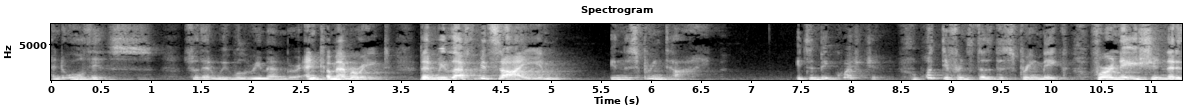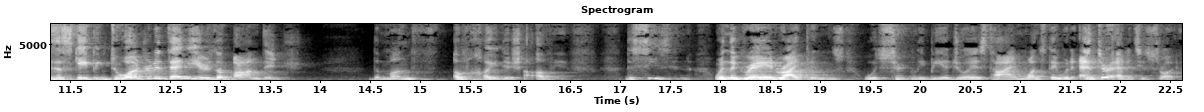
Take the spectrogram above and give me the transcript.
And all this so that we will remember and commemorate that we left Mitzrayim in the springtime. It's a big question. What difference does the spring make for a nation that is escaping 210 years of bondage? The month of Chodesh Ha'aviv, the season when the grain ripens, would certainly be a joyous time once they would enter Eretz Yisrael.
